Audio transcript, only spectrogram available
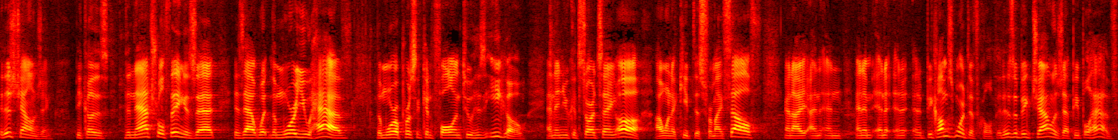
It is challenging because the natural thing is that is that what the more you have, the more a person can fall into his ego. And then you could start saying, "Oh, I want to keep this for myself." And, I, and, and, and, and, and it becomes more difficult. It is a big challenge that people have.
